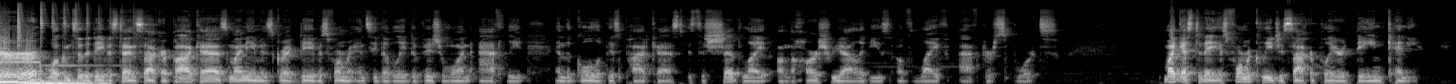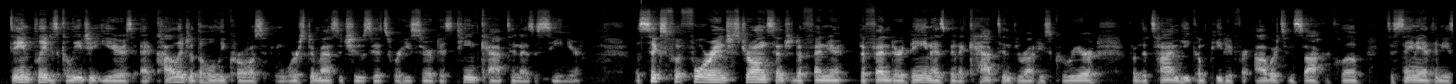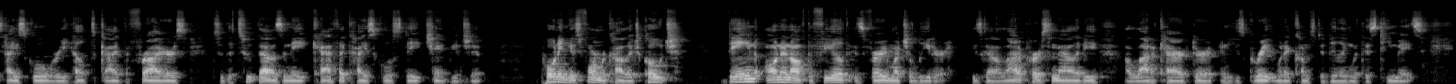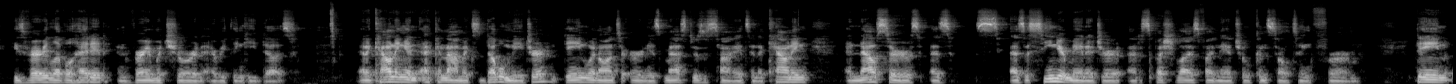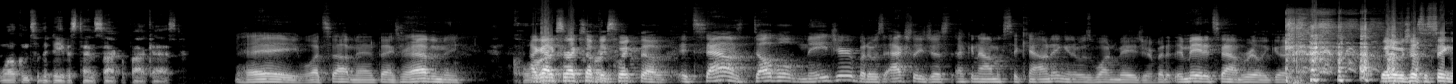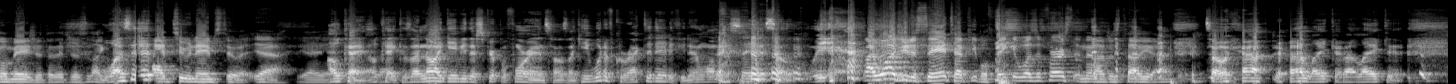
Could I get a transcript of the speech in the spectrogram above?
Welcome to the Davis 10 Soccer Podcast. My name is Greg Davis, former NCAA Division One athlete, and the goal of this podcast is to shed light on the harsh realities of life after sports. My guest today is former collegiate soccer player Dane Kenny. Dane played his collegiate years at College of the Holy Cross in Worcester, Massachusetts, where he served as team captain as a senior. A six foot four inch strong central defender, defender, Dane has been a captain throughout his career from the time he competed for Albertson Soccer Club to St. Anthony's High School, where he helped guide the Friars to the 2008 Catholic High School State Championship. Quoting his former college coach, Dane on and off the field is very much a leader. He's got a lot of personality, a lot of character, and he's great when it comes to dealing with his teammates. He's very level headed and very mature in everything he does. An accounting and economics double major, Dane went on to earn his Master's of Science in Accounting and now serves as, as a senior manager at a specialized financial consulting firm. Dane, welcome to the Davis 10 Soccer Podcast. Hey, what's up, man? Thanks for having me. I got to correct something quick though. It sounds double major, but it was actually just economics accounting, and it was one major. But it, it made it sound really good. but it was just a single major that it just like was it had two names to it. Yeah, yeah, yeah. Okay, okay. Because I know I gave you the script beforehand, so I was like, he would have corrected it if you didn't want me to say it. So we- I wanted you to say it to have people think it was at first, and then I'll just tell you. After. tell me after. I like it. I like it.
